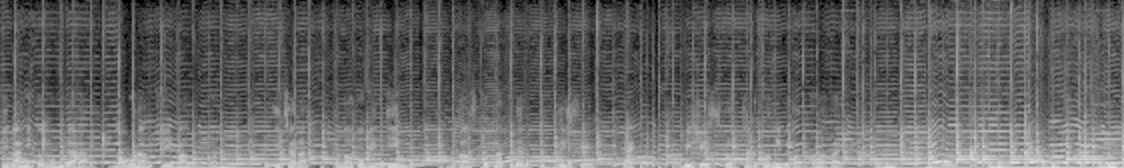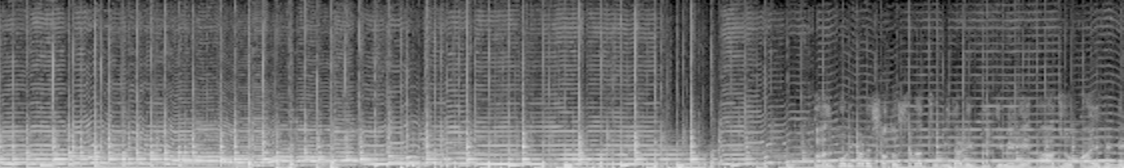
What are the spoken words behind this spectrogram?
বিবাহিত মহিলারা নবরাত্রি পালন করেন। এছাড়া নবমীর দিন বাস্তু ঠাকুরের উদ্দেশ্যে এক বিশেষ শ্রদ্ধার্ঘ্য নিবেদন করা হয়। পরিবারের সদস্যরা জমিদারির রীতি মেনে আজও পায়ে হেঁটে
